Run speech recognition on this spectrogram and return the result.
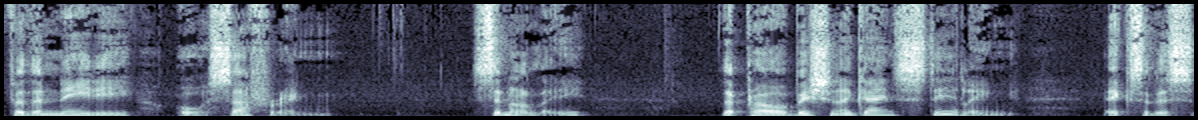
for the needy or suffering. Similarly, the prohibition against stealing, Exodus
